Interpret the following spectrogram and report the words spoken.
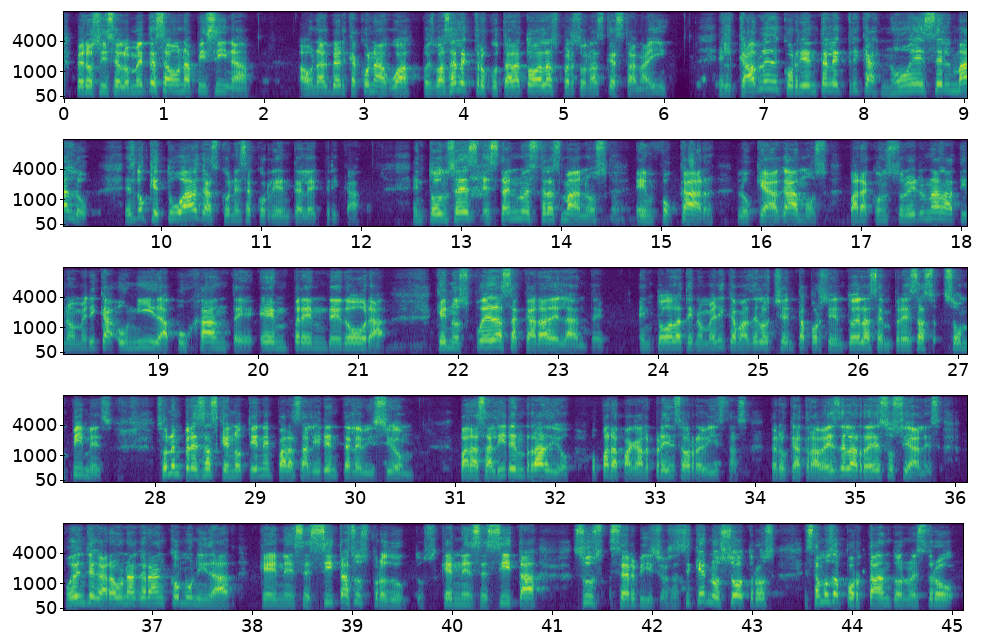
Pero si se lo metes a una piscina, a una alberca con agua, pues vas a electrocutar a todas las personas que están ahí. El cable de corriente eléctrica no es el malo, es lo que tú hagas con esa corriente eléctrica. Entonces está en nuestras manos enfocar lo que hagamos para construir una Latinoamérica unida, pujante, emprendedora, que nos pueda sacar adelante. En toda Latinoamérica, más del 80% de las empresas son pymes. Son empresas que no tienen para salir en televisión, para salir en radio o para pagar prensa o revistas, pero que a través de las redes sociales pueden llegar a una gran comunidad que necesita sus productos, que necesita sus servicios. Así que nosotros estamos aportando nuestro,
